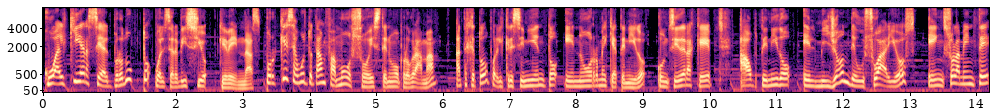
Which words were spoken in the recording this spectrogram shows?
cualquier sea el producto o el servicio que vendas. ¿Por qué se ha vuelto tan famoso este nuevo programa? Antes que todo por el crecimiento enorme que ha tenido. Considera que ha obtenido el millón de usuarios en solamente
